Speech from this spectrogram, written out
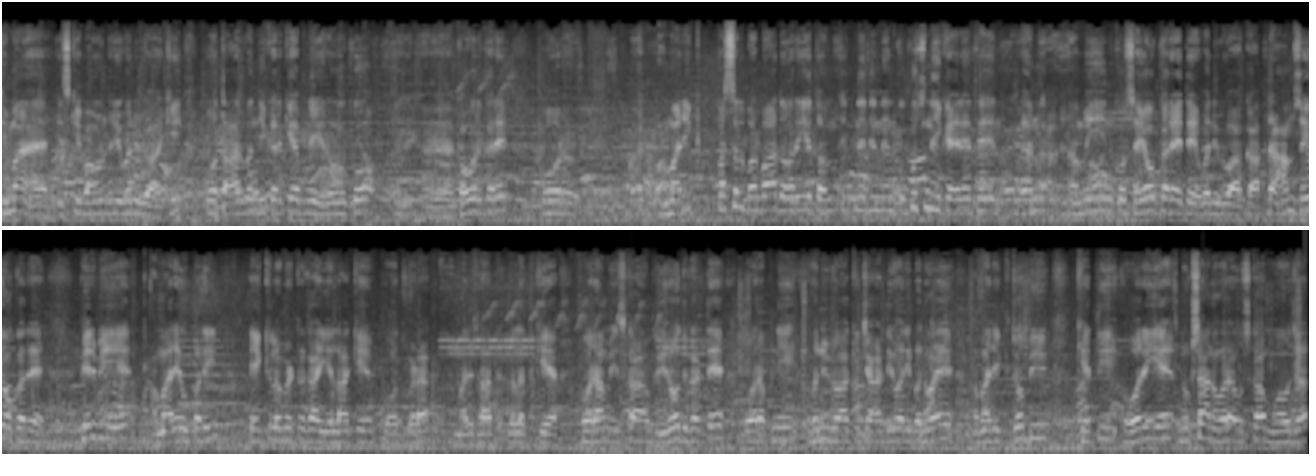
सीमा है, इसकी बाउंड्री वन विभाग की, वो तारबंदी करके अपने हिरणों को कवर करे और हमारी फ़सल बर्बाद हो रही है तो हम इतने दिन इनको कुछ नहीं कह रहे थे। हम ही इनको सहयोग कर रहे थे वन विभाग का। तो हम सहयोग कर रहे फिर भी ये हमारे ऊपर ही एक किलोमीटर का ये ला के बहुत बड़ा हमारे साथ गलत किया और हम इसका विरोध करते और अपनी वन विभाग की चार दीवारी बनवाए। हमारी जो भी खेती हो रही है, नुकसान हो रहा है, उसका मुआवजा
